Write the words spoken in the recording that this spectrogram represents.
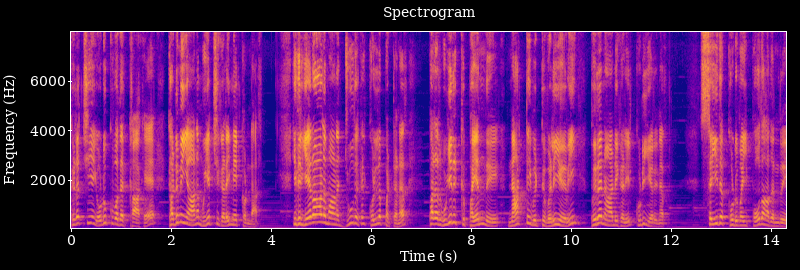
கிளர்ச்சியை ஒடுக்குவதற்காக கடுமையான முயற்சிகளை மேற்கொண்டார். இதில் ஏராளமான ஜூதர்கள் கொல்லப்பட்டனர் பலர் உயிருக்கு பயந்து நாட்டை விட்டு வெளியேறி பிற நாடுகளில் குடியேறினர். செய்த கொடுமை போதாதென்று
